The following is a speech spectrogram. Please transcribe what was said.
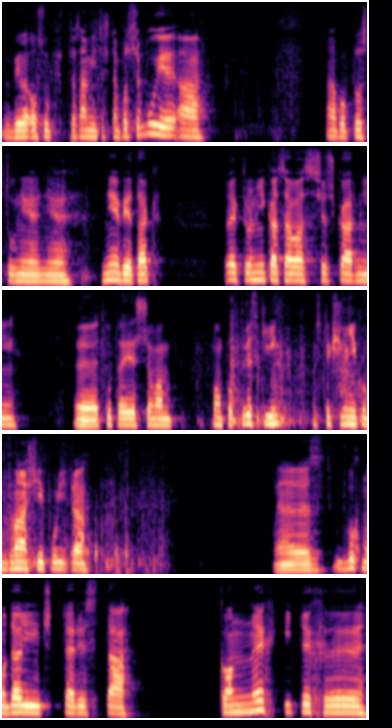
wiele osób czasami coś tam potrzebuje, a, a po prostu nie, nie, nie wie, tak? Elektronika cała z sieczkarni. Yy, tutaj jeszcze mam pompotryski z tych silników 12,5 litra. E, z dwóch modeli 400 konnych i tych y,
